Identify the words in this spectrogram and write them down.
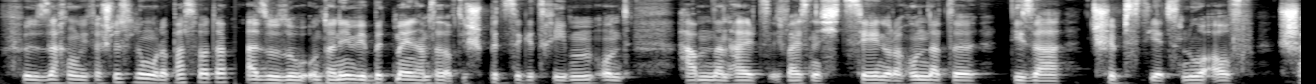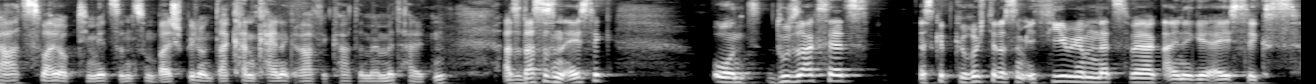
für Sachen wie Verschlüsselung oder Passwörter. Also so Unternehmen wie Bitmain haben es halt auf die Spitze getrieben und haben dann halt, ich weiß nicht, zehn oder hunderte dieser Chips, die jetzt nur auf SHA-2 optimiert sind zum Beispiel und da kann keine Grafikkarte mehr mithalten. Also das ist ein ASIC. Und du sagst jetzt, es gibt Gerüchte, dass im Ethereum-Netzwerk einige ASICs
